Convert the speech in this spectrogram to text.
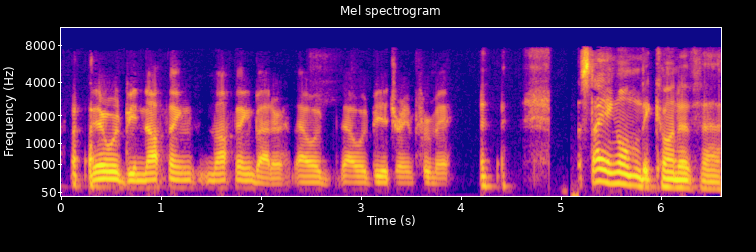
there would be nothing, nothing better. That would that would be a dream for me. Staying on the kind of uh,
